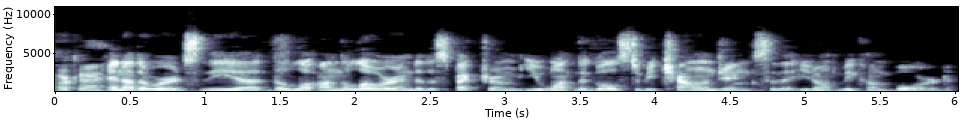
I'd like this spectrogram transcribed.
Okay. In other words, the uh, the lo- on the lower end of the spectrum, you want the goals to be challenging so that you don't become bored.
